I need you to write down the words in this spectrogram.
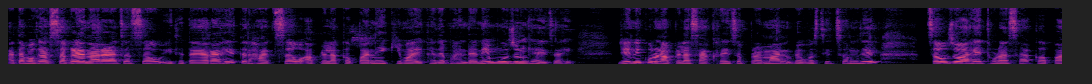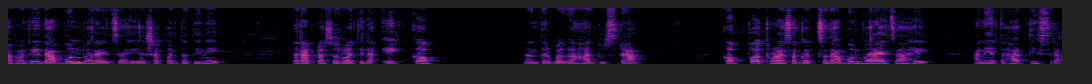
आता बघा सगळ्या नारळाचा चव इथे तयार आहे. तर हा चव आपल्याला कपाने किंवा एखाद्या भांड्याने मोजून घ्यायचा आहे. जेणेकरून आपल्याला साखरेचं प्रमाण व्यवस्थित समजेल. चव जो आहे थोडासा कपामध्ये दाबून भरायचा आहे अशा पद्धतीने. तर आपल्या सुरुवातीला एक कप नंतर बघा हा दुसरा. कप थोडासा गच्च दाबून भरायचा आहे. आणि आता हा तिसरा.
